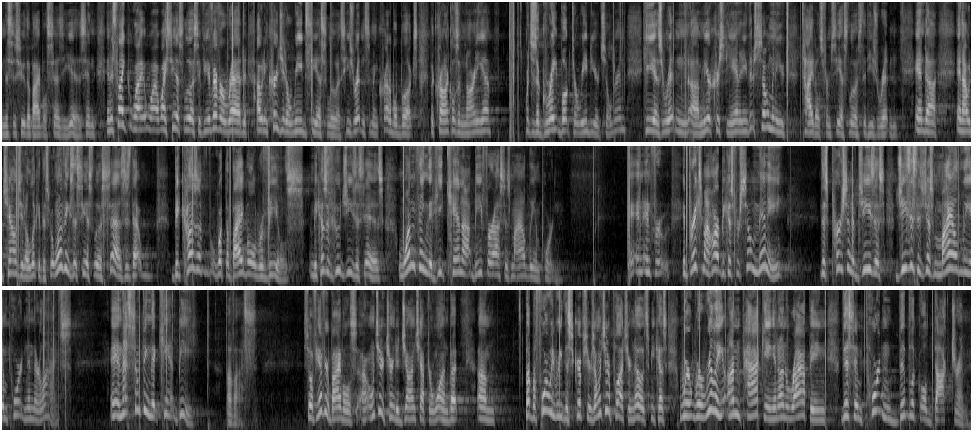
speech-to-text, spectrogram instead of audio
And this is who the Bible says he is. And, and it's like why, why, why C.S. Lewis, if you've ever read, I would encourage you to read C.S. Lewis. He's written some incredible books. The Chronicles of Narnia, which is a great book to read to your children. He has written uh, Mere Christianity. There's so many titles from C.S. Lewis that he's written. And, uh, and I would challenge you to look at this. But one of the things that C.S. Lewis says is that because of what the Bible reveals, because of who Jesus is, one thing that he cannot be for us is mildly important. And, and for, it breaks my heart because for so many, this person of Jesus, Jesus is just mildly important in their lives. And that's something that can't be of us. So if you have your Bibles, I want you to turn to John chapter 1, but. Um, but before we read the scriptures, I want you to pull out your notes because we're, we're really unpacking and unwrapping this important biblical doctrine.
